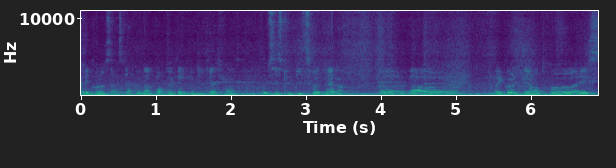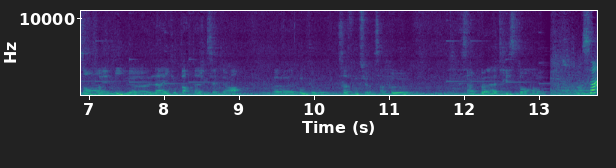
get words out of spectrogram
Elle est colossale, c'est-à-dire que n'importe quelle publication aussi stupide soit-elle, euh, va euh, récolter entre allez, 100 et 1000 euh, likes, partages, etc. donc ça fonctionne. C'est un peu, c'est un peu attristant. Bonsoir,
